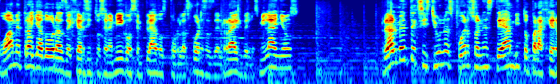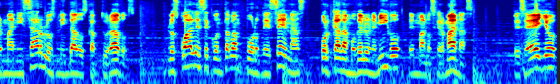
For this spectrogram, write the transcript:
o ametralladoras de ejércitos enemigos empleados por las fuerzas del Reich de los mil años, realmente existió un esfuerzo en este ámbito para germanizar los blindados capturados, los cuales se contaban por decenas por cada modelo enemigo en manos germanas, Pese a ello,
